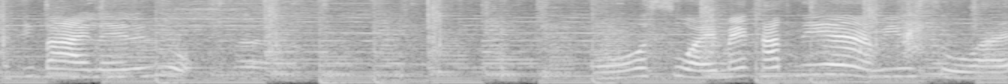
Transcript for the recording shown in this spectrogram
อธิบายเลยลูกโอ้สวยไหมครับเนี่ย วิวสวย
